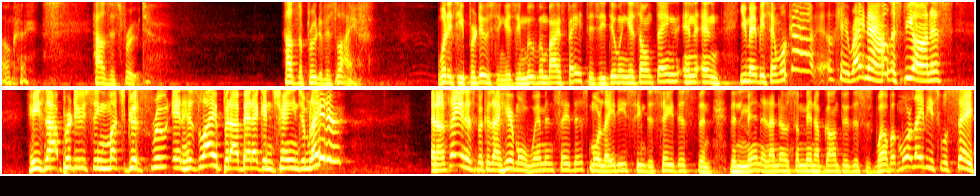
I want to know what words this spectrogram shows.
okay. How's his fruit? How's the fruit of his life? What is he producing? Is he moving by faith? Is he doing his own thing? And, and you may be saying, well, God, okay, right now, let's be honest. He's not producing much good fruit in his life, but I bet I can change him later. And I'm saying this because I hear more women say this, more ladies seem to say this than, than men. And I know some men have gone through this as well, but more ladies will say,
